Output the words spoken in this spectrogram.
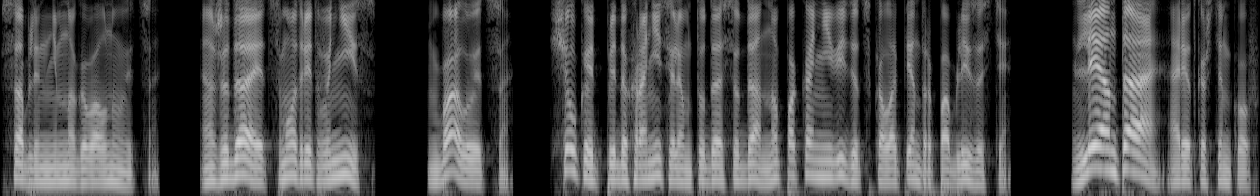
Саблин немного волнуется. Ожидает, смотрит вниз. Балуется. Щелкает предохранителем туда-сюда, но пока не видит скалопендр поблизости. «Лента!» — орёт Каштенков.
